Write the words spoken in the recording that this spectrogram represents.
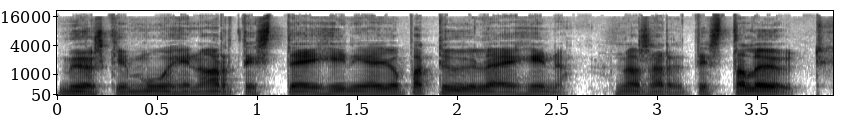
myöskin muihin artisteihin ja jopa tyyleihin Nazaretista löytyy.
